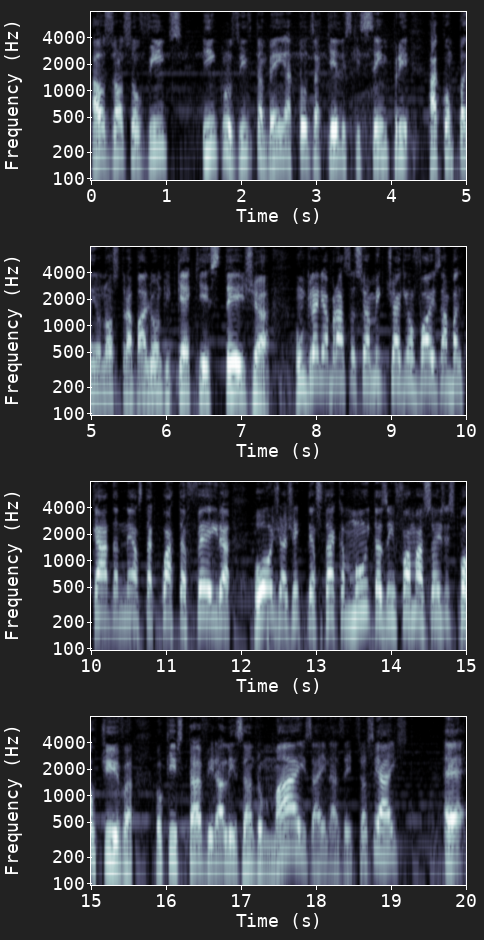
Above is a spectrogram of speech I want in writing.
aos nossos ouvintes e inclusive também a todos aqueles que sempre acompanham o nosso trabalho onde quer que esteja. Um grande abraço ao seu amigo Tiaguinho Voz na bancada nesta quarta-feira. Hoje a gente destaca muitas informações esportivas. O que está viralizando mais aí nas redes sociais é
